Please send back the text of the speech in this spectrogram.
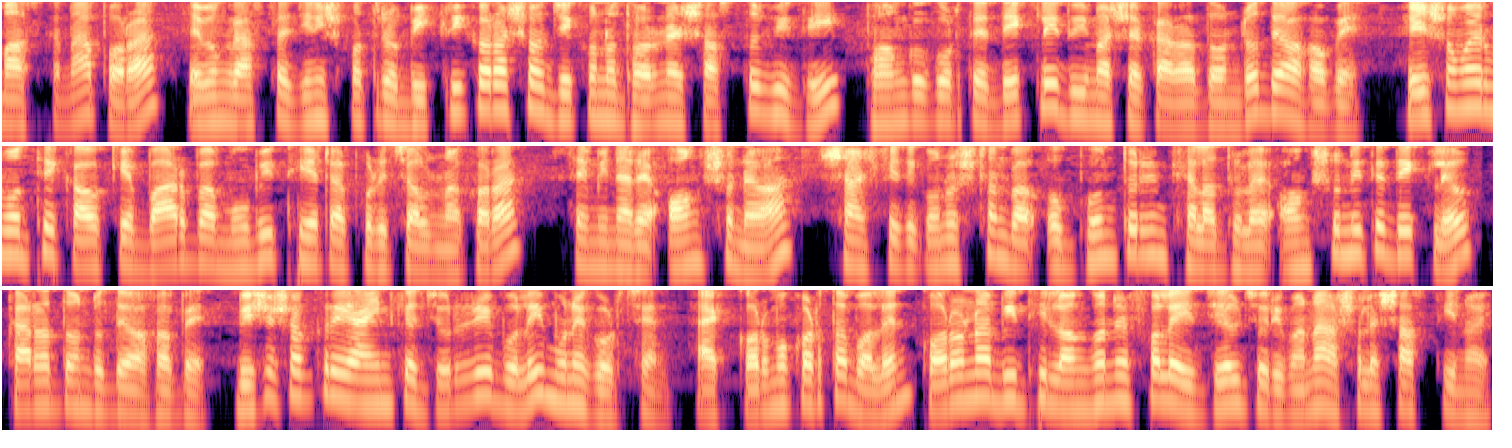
মাস্ক না পরা এবং রাস্তায় জিনিসপত্র বিক্রি করা সহ যে কোনো ধরনের স্বাস্থ্যবিধি ভঙ্গ করতে দেখলেই দুই মাসের কারাদণ্ড দেওয়া হবে। এই সময়ের মধ্যে কাউকে বার বা মুভি থিয়েটার পরিচালনা করা, সেমিনারে অংশ নেওয়া, সাংস্কৃতিক অনুষ্ঠান বা অভ্যন্তরীণ খেলাধুলায় অংশ নিতে দেখলেও কারাদণ্ড দেওয়া হবে। বিশেষজ্ঞরা এই আইনকে জরুরি বলেই মনে করছেন। এক কর্মকর্তা বলেন, করোনা বিধি লঙ্ঘনের ফলে এই জেল জরিমানা আসলে শাস্তি নয়।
